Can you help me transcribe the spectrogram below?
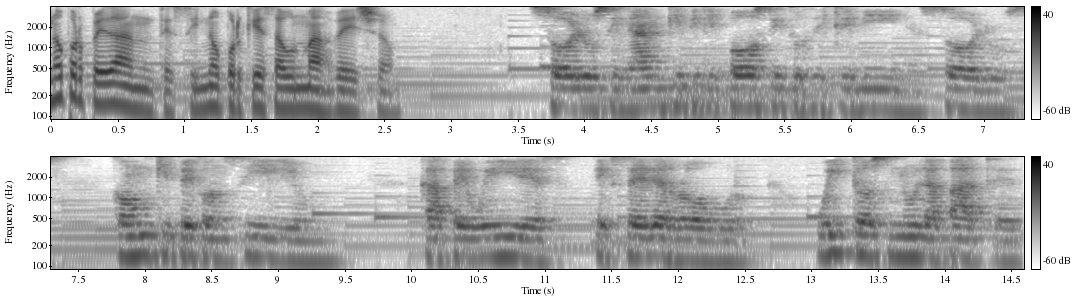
no por pedante, sino porque es aún más bello. Solus in ancipit positus discrimine, solus, concipe concilium, cape vires excele robur, vitos nulla patet,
